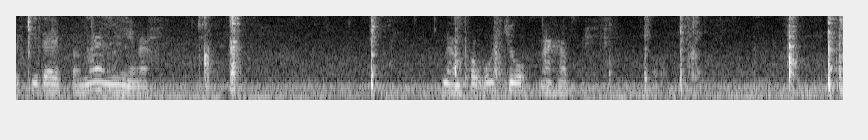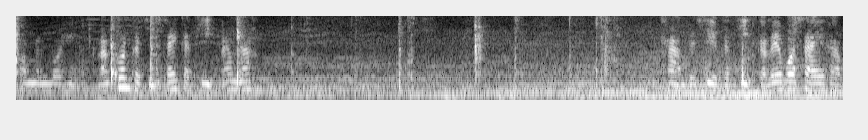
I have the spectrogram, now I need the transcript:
ะที่ได้ประมาณนี้นะนำพระอุจุนะครับ มันบ่เห็นบางคนก็สิใส่กะทิน้ำนะข้ามไปซื้อกะทิก็เลยว่าใส่ครับ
